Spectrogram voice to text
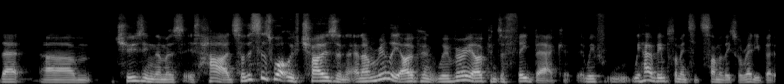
that um, choosing them is, is hard. So this is what we've chosen and I'm really open, we're very open to feedback. We've, we have implemented some of these already, but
